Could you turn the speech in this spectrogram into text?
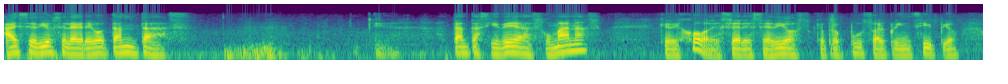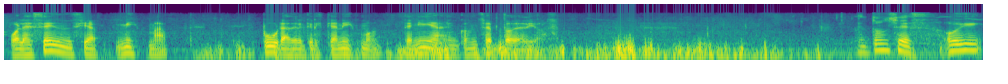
a ese Dios se le agregó tantas, eh, tantas ideas humanas que dejó de ser ese Dios que propuso al principio, o la esencia misma pura del cristianismo tenía en concepto de Dios. Entonces, hoy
